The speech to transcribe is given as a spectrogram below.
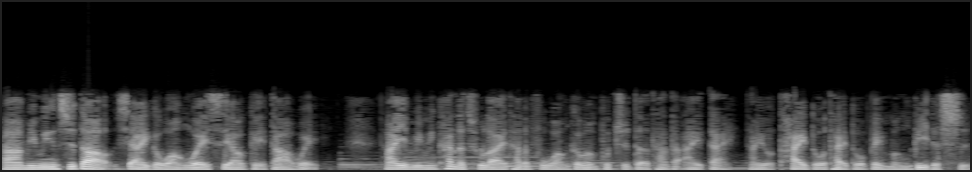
他明明知道下一个王位是要给大卫。他也明明看得出来，他的父王根本不值得他的爱戴，他有太多太多被蒙蔽的事。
